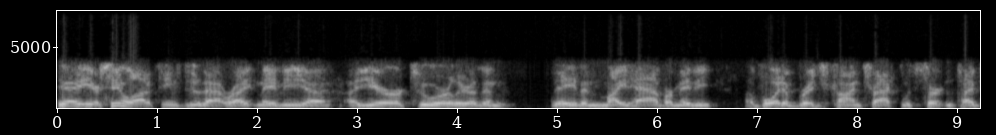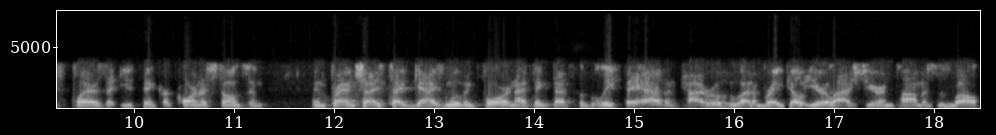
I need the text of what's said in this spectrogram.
Yeah, you're seeing a lot of teams do that, right? Maybe uh, a year or two earlier than they even might have, or maybe avoid a bridge contract with certain types of players that you think are cornerstones and, and franchise type guys moving forward. And I think that's the belief they have in Kyrou, who had a breakout year last year, and Thomas as well,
